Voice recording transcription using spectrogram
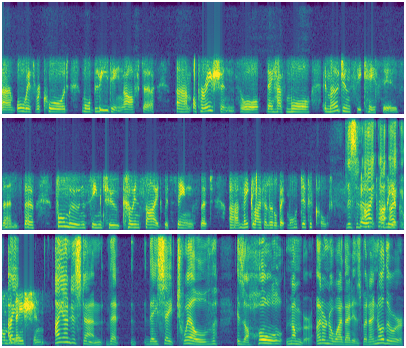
um, always record more bleeding after um, operations or they have more emergency cases. And so full moons seem to coincide with things that uh, make life a little bit more difficult. Listen, so I, probably I, a combination. I, I understand that they say 12 is a whole number. I don't know why that is, but I know there were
